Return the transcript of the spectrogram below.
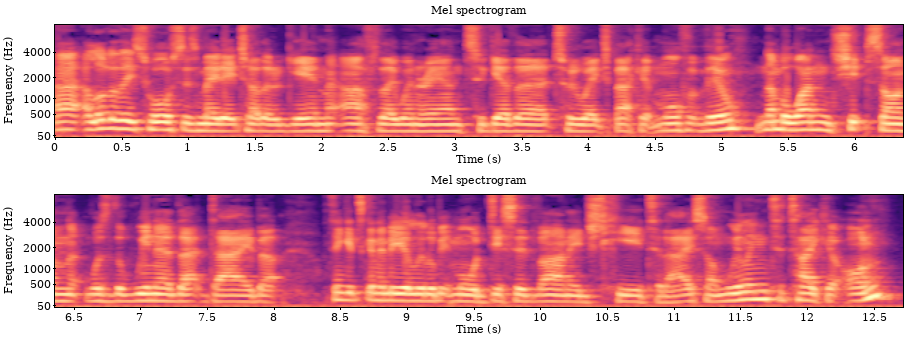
Uh, a lot of these horses meet each other again after they went around together two weeks back at Morphettville. Number one, Chipson, was the winner that day, but I think it's going to be a little bit more disadvantaged here today, so I'm willing to take it on.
